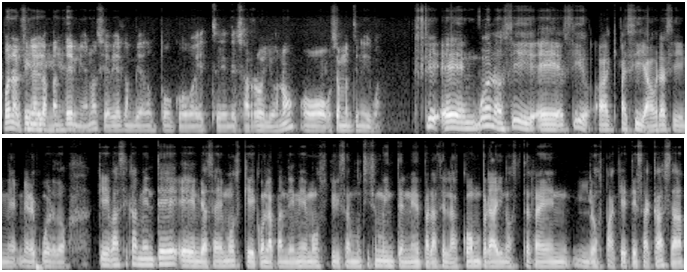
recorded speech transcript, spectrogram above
Bueno, al final la eh, pandemia, ¿no? Si había cambiado un poco este desarrollo, ¿no? O, se ha mantenido igual. Sí, eh, bueno, sí, eh, sí, así, ahora sí me, recuerdo que básicamente ya sabemos que con la pandemia hemos utilizado muchísimo internet para hacer la compra y nos traen los paquetes a casa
